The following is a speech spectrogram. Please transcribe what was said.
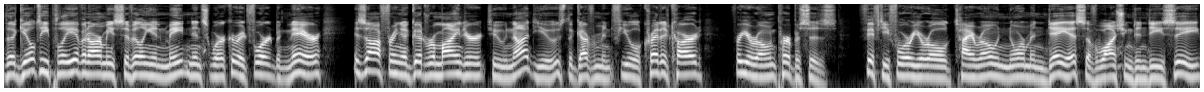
The guilty plea of an Army civilian maintenance worker at Fort McNair is offering a good reminder to not use the government fuel credit card for your own purposes. 54 year old Tyrone Norman Deus of Washington, D.C.,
